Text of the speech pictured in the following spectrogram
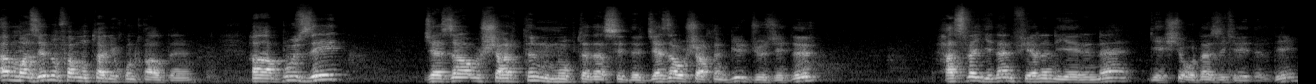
Amma zeydun fa muntalikun kaldı. Ha bu zeyd ceza şartın mubtedasıdır. Ceza şartın bir cüzidir. Hasve giden fiilin yerine geçti. Orada zikredildi.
